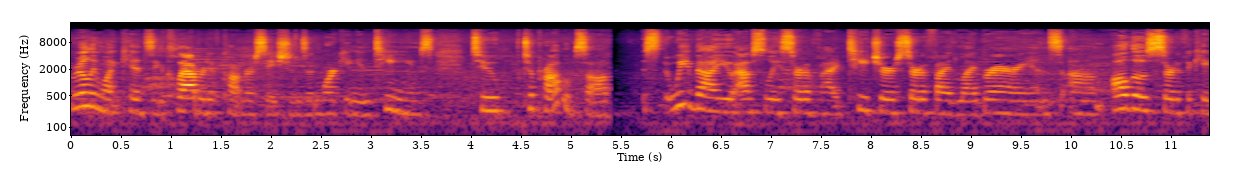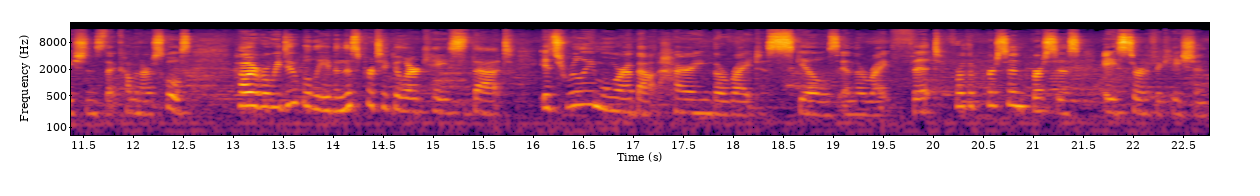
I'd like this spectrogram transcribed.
We really want kids in collaborative conversations and working in teams to, to problem solve we value absolutely certified teachers, certified librarians, um, all those certifications that come in our schools. However, we do believe in this particular case that it's really more about hiring the right skills and the right fit for the person versus a certification.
